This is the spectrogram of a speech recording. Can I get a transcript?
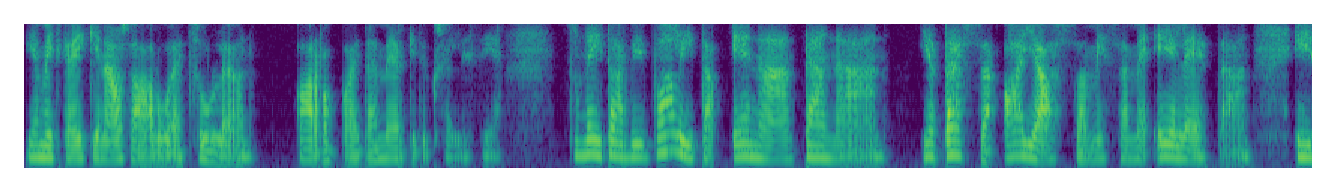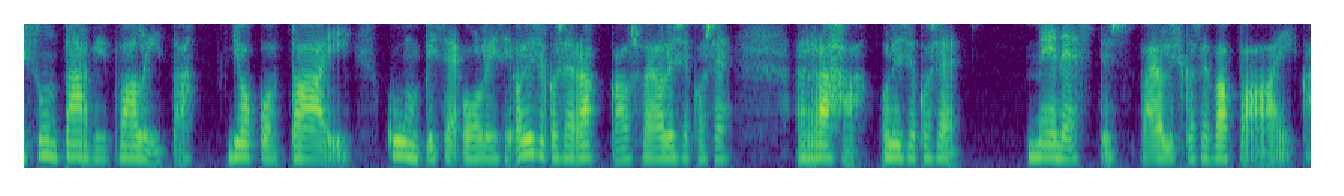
Ja mitkä ikinä osa-alueet sulle on arvokkaita ja merkityksellisiä. Sun ei tarvi valita enää tänään ja tässä ajassa, missä me eletään. Ei sun tarvi valita joko tai, kumpi se olisi. Olisiko se rakkaus vai olisiko se raha? Olisiko se menestys vai olisiko se vapaa-aika?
